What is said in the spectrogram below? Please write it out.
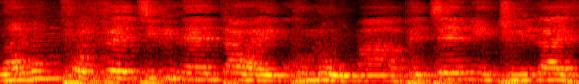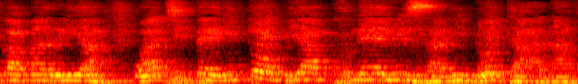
Ngoba umprofeti kunento awayikhuluma pertaining to life kaMaria wathi bheka intombi yakhulelwa izala indodana.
